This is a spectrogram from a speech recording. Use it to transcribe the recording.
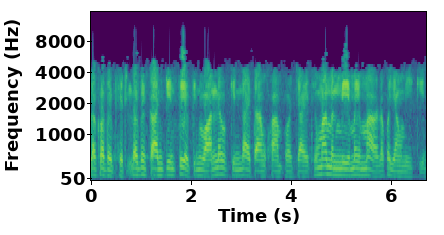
แล้วก็ได้เผ็ด เราต้องการกินเปรี้ยวกินหวานแล้วก็กินได้ตามความพอใจ ถึงมันมันมีไม่มากเราก็ยังมีกิน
